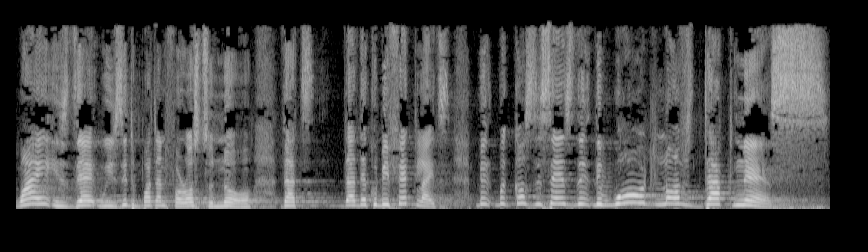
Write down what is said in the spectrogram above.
Why is there, is it important for us to know that, that there could be fake lights? Because it says the, the world loves darkness.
